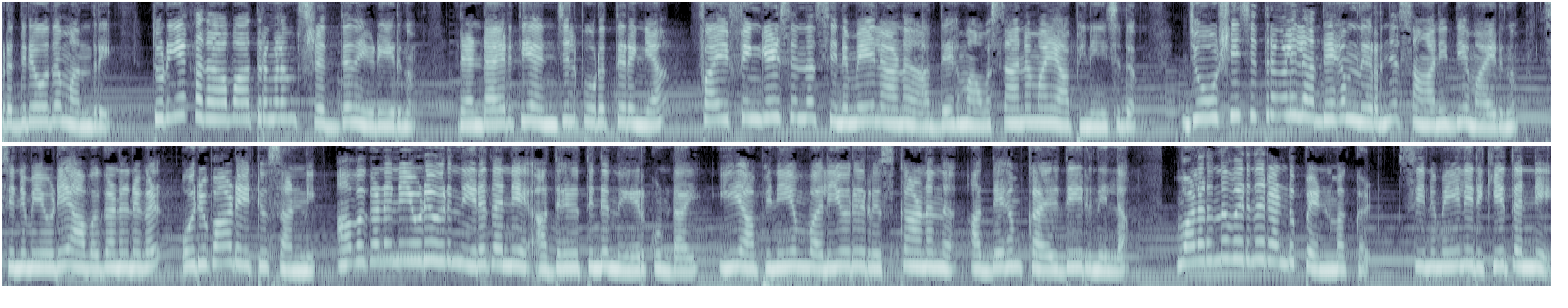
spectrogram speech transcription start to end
പ്രതിരോധ മന്ത്രി തുടങ്ങിയ കഥാപാത്രങ്ങളും ശ്രദ്ധ നേടിയിരുന്നു. രണ്ടായിരത്തി അഞ്ചിൽ പുറത്തിറങ്ങിയ ഫൈവ് ഫിംഗേഴ്സ് എന്ന സിനിമയിലാണ് അദ്ദേഹം അവസാനമായി അഭിനയിച്ചത്. ജോഷി ചിത്രങ്ങളിൽ അദ്ദേഹം നിറഞ്ഞ സാന്നിധ്യമായിരുന്നു. സിനിമയുടെ അവഗണനകൾ ഒരുപാട് ഒരുപാടേറ്റു സണ്ണി. അവഗണനയുടെ ഒരു നിര തന്നെ അദ്ദേഹത്തിന്റെ നേർക്കുണ്ടായി. ഈ അഭിനയം വലിയൊരു റിസ്ക് ആണെന്ന് അദ്ദേഹം കരുതിയിരുന്നില്ല. വളർന്നു വരുന്ന രണ്ട് പെൺമക്കൾ. സിനിമയിലിരിക്കെ തന്നെ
